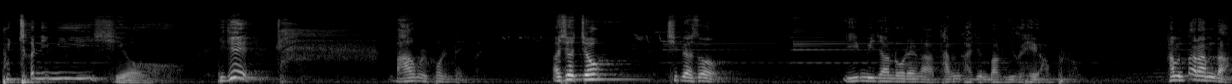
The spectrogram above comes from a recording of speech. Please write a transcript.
부처님이시여. 이게 쫙 마음을 보낸다 이 말이에요. 아셨죠? 집에서 이미자 노래나 다른 거 하지 말고 이거 해요 앞으로. 한번 따라합니다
